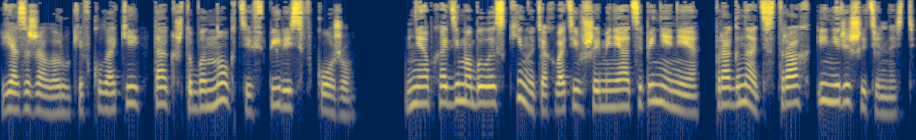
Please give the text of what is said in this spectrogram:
Я зажала руки в кулаки так, чтобы ногти впились в кожу. Необходимо было скинуть охватившее меня оцепенение, прогнать страх и нерешительность.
